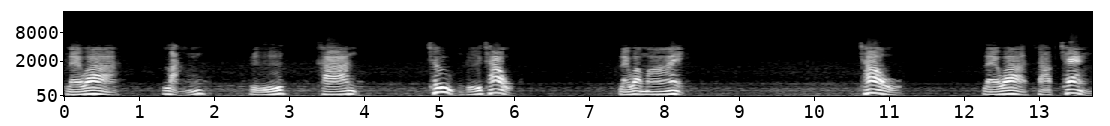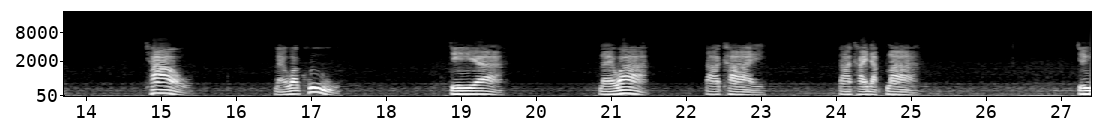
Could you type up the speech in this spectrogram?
แปลว่า หลัง หรือ ค้าน ชื่อ หรือเช่า แปลว่าไม้ เช่า แปลว่า สาบแช่ง เช่าแปลว่าคู่ เจีย แปลว่า ตาข่าย ตาข่ายดักปลา จี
